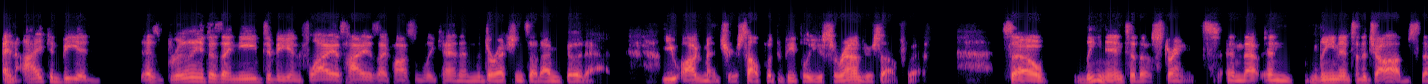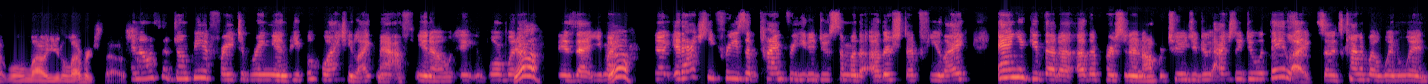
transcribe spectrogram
And I can be a, as brilliant as I need to be and fly as high as I possibly can in the directions that I'm good at. You augment yourself with the people you surround yourself with. So lean into those strengths and that and lean into the jobs that will allow you to leverage those. And also don't be afraid to bring in people who actually like math you know eh, or whatever yeah. is that you might yeah. you know, it actually frees up time for you to do some of the other stuff you like and you give that other person an opportunity to do actually do what they like. So it's kind of a win-win.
